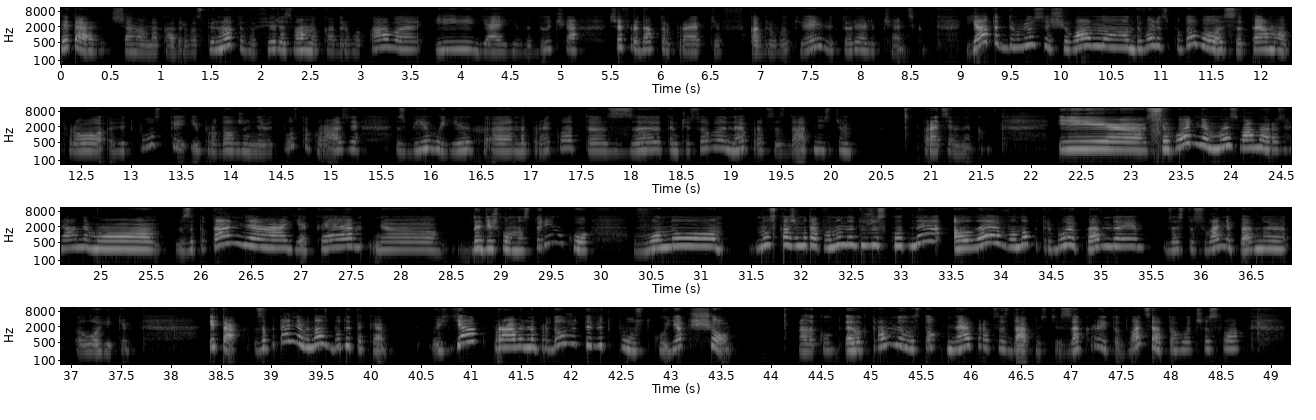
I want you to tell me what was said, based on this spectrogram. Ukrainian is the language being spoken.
Вітаю, шановна кадрова спільнота. В ефірі з вами кадрова кава і я її ведуча, шеф-редактор проєктів кадрової QA Вікторія Ліпчанська. Я так дивлюся, що вам е, доволі сподобалася тема про відпустки і продовження відпусток у разі збігу їх, е, наприклад, з тимчасовою непрацездатністю працівника. І сьогодні ми з вами розглянемо запитання, яке е, надійшло на сторінку. Воно, ну скажімо так, воно не дуже складне, але воно потребує певної застосування певної логіки. І так, запитання в нас буде таке: як правильно продовжити відпустку, якщо електронний листок непрацездатності закрито 20 числа?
